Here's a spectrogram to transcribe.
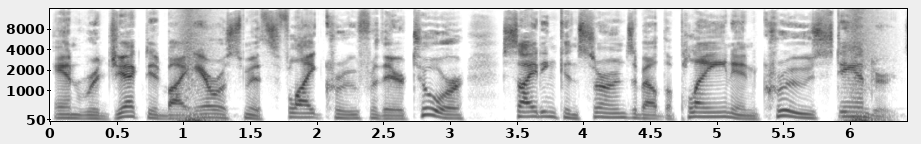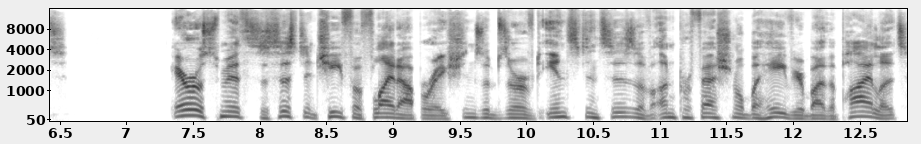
and rejected by Aerosmith's flight crew for their tour, citing concerns about the plane and crew's standards. Aerosmith's assistant chief of flight operations observed instances of unprofessional behavior by the pilots,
